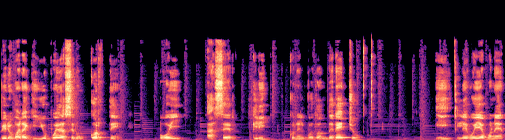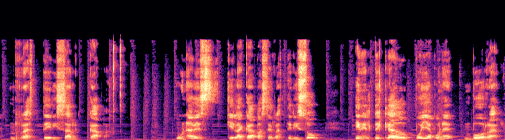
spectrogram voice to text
pero para que yo pueda hacer un corte, voy a hacer clic con el botón derecho y le voy a poner rasterizar capa. Una vez que la capa se rasterizó, en el teclado voy a poner borrar.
